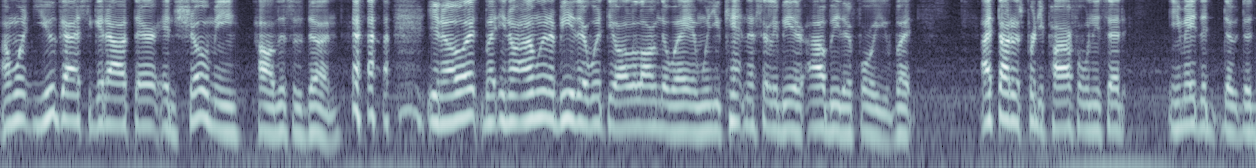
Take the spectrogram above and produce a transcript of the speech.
I want you guys to get out there and show me how this is done. you know what? But you know, I'm going to be there with you all along the way. And when you can't necessarily be there, I'll be there for you. But I thought it was pretty powerful when he said he made the the, the,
